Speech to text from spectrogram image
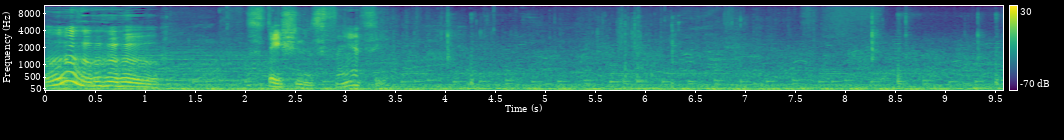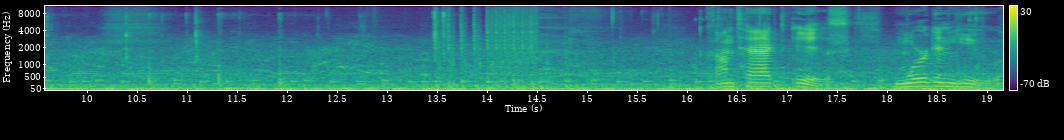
Ooh, station is fancy. Contact is Morgan Yu.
